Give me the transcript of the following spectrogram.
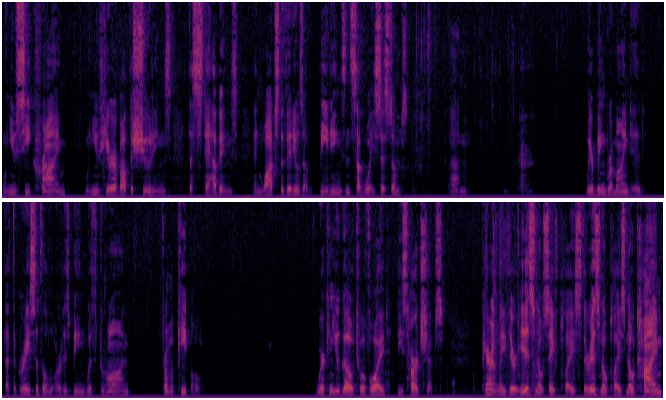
When you see crime, when you hear about the shootings, the stabbings, and watch the videos of beatings in subway systems, um, we are being reminded that the grace of the Lord is being withdrawn from a people. Where can you go to avoid these hardships? Apparently, there is no safe place, there is no place, no time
